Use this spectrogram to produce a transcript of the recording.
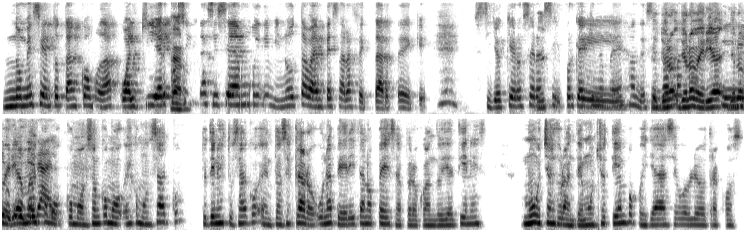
no me siento tan cómoda, cualquier claro. cosita, si sea muy diminuta, va a empezar a afectarte de que si yo quiero ser así, porque aquí no me dejan decir. Yo, yo, lo vería, yo lo vería más como, como, son como, es como un saco, tú tienes tu saco, entonces claro, una piedrita no pesa, pero cuando ya tienes muchas durante mucho tiempo, pues ya se vuelve otra cosa.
